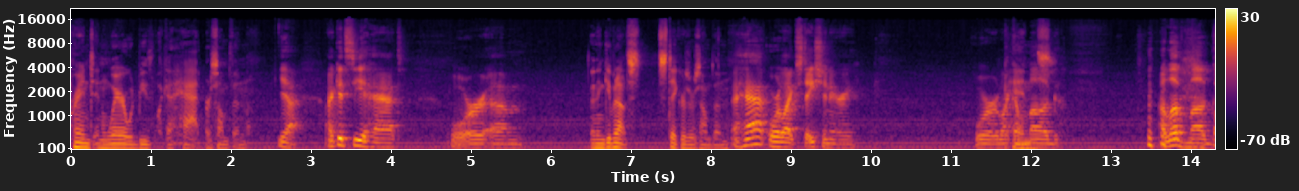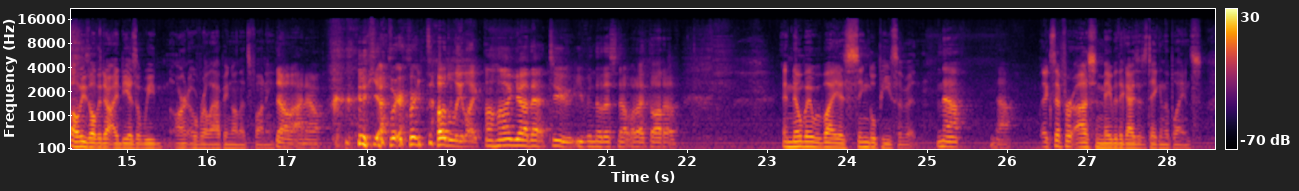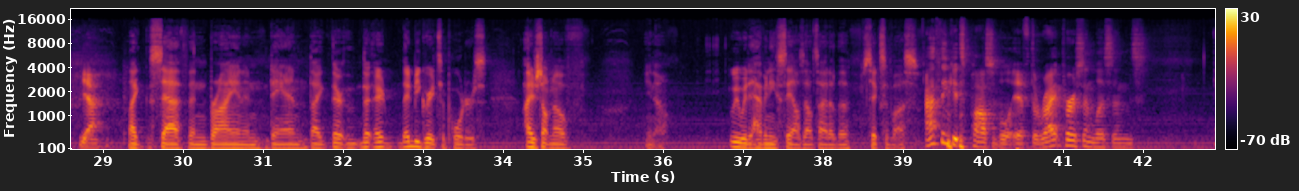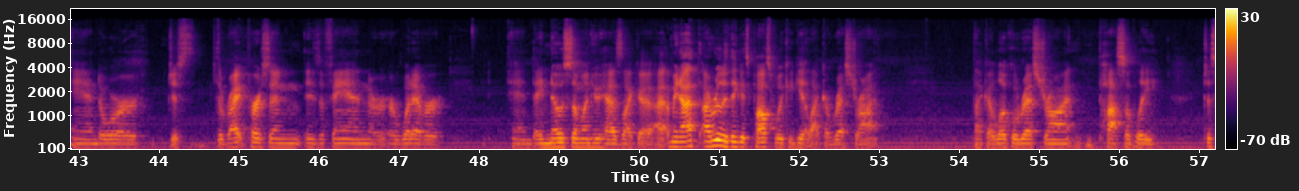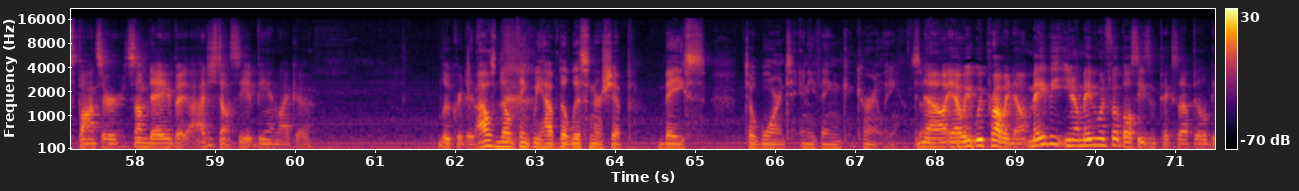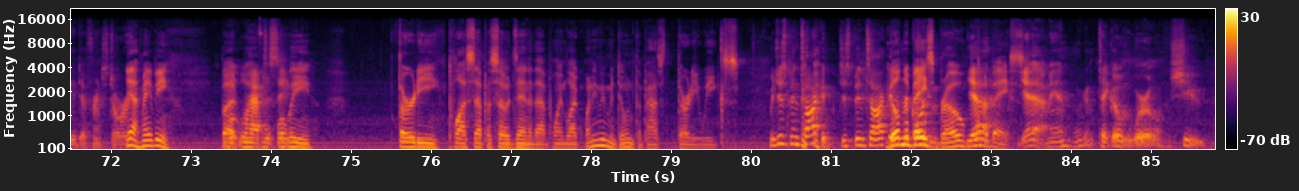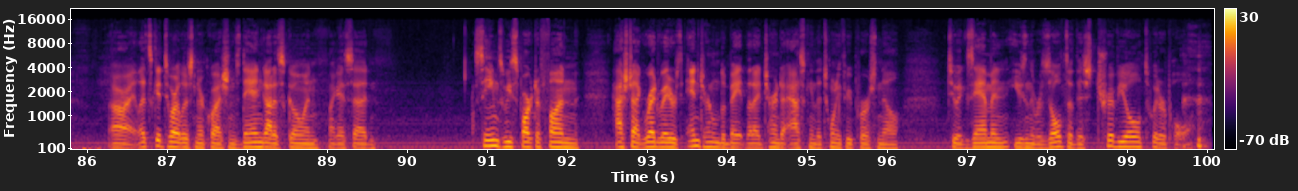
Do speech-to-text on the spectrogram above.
print and wear would be like a hat or something, yeah, I could see a hat, or um, and then giving out s- stickers or something. a hat, or like stationery, or like a mug. I love mugs. All these other ideas that we aren't overlapping on. That's funny. No, I know. yeah, we're, we're totally like, uh huh, yeah, that too, even though that's not what I thought of. And nobody would buy a single piece of it, No, no. except for us and maybe the guys that's taking the planes, Yeah, like Seth and Brian and Dan. Like they're, they're they'd be great supporters. I just don't know if you know we would have any sales outside of the six of us. I think it's possible if the right person listens and or just the right person is a fan or, or whatever and they know someone who has like a i mean I, I really think it's possible we could get like a restaurant like a local restaurant possibly to sponsor someday but i just don't see it being like a lucrative I also don't think we have the listenership base to warrant anything currently. So. no yeah we, we probably don't maybe you know maybe when football season picks up it'll be a different story Yeah, maybe. But We'll- we'll have to see. We'll be thirty plus episodes in at that point. Like, what have we been doing for the past thirty weeks? We've just been talking, just been talking, Building a base, bro. Yeah, Building a base. Yeah, man, we're gonna take over the world. Shoot. All right, let's get to our listener questions. Dan got us going. Like I said, seems we sparked a fun hashtag Red Raiders internal debate that I turned to asking the 23 personnel to examine using the results of this trivial Twitter poll.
